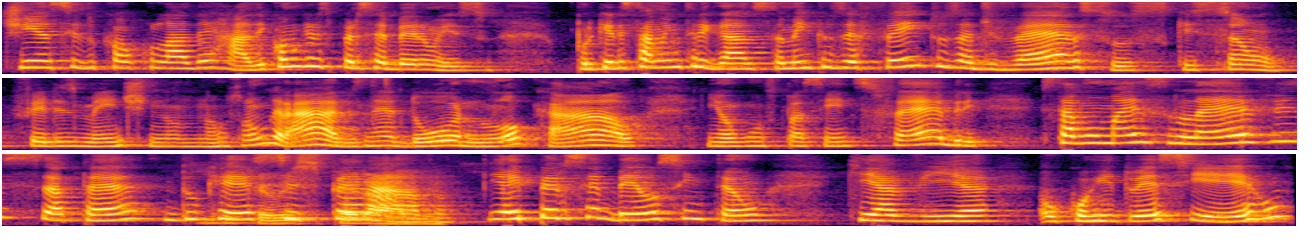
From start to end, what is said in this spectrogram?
tinha sido calculada errada. E como que eles perceberam isso? Porque eles estavam intrigados também que os efeitos adversos, que são, felizmente, não, não são graves, né? Dor no local, em alguns pacientes febre, estavam mais leves até do, do que, que se esperava. E aí percebeu-se, então, que havia ocorrido esse erro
